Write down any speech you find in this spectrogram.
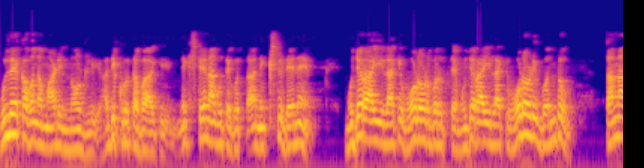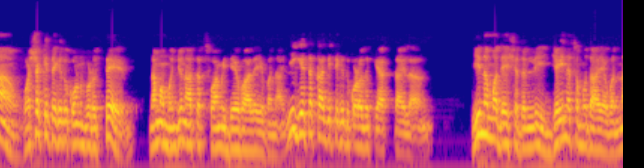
ಉಲ್ಲೇಖವನ್ನ ಮಾಡಿ ನೋಡ್ಲಿ ಅಧಿಕೃತವಾಗಿ. ನೆಕ್ಸ್ಟ್ ಏನಾಗುತ್ತೆ ಗೊತ್ತಾ? ನೆಕ್ಸ್ಟ್ ಡೇನೆ ಮುಜರಾಯಿ ಇಲಾಖೆ ಓಡೋಡಿ ಬರುತ್ತೆ. ಮುಜರಾಯಿ ಇಲಾಖೆ ಓಡೋಡಿ ಬಂದು ತನ್ನ ವಶಕ್ಕೆ ತೆಗೆದುಕೊಂಡು ಬಿಡುತ್ತೆ ನಮ್ಮ ಮಂಜುನಾಥ ಸ್ವಾಮಿ ದೇವಾಲಯವನ್ನ. ಈಗ ಏತಕ್ಕಾಗಿ ತೆಗೆದುಕೊಳ್ಳೋದಕ್ಕೆ ಆಗ್ತಾ ಇಲ್ಲ? ಈ ನಮ್ಮ ದೇಶದಲ್ಲಿ ಜೈನ ಸಮುದಾಯವನ್ನ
